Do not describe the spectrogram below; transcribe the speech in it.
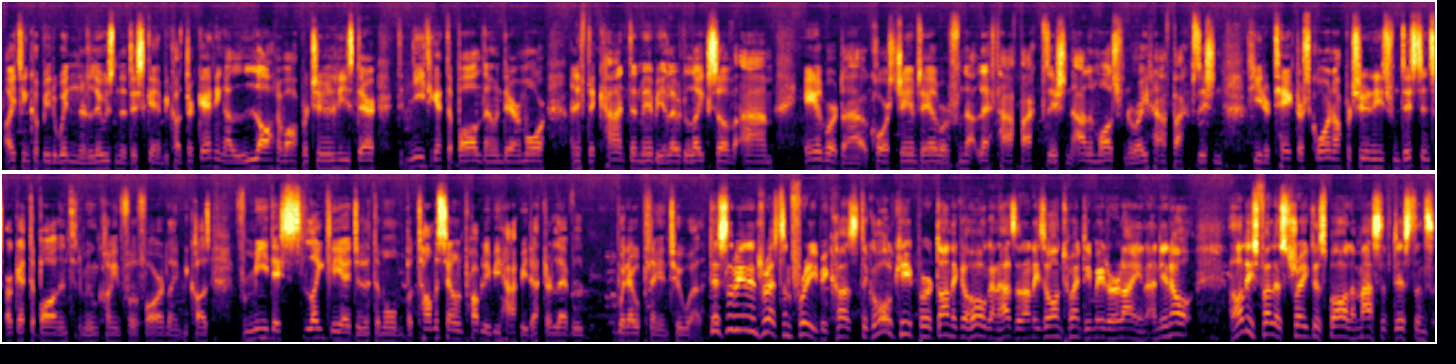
I think could be the winning or losing of this game because they're getting a lot of opportunities there. They need to get the ball down there more, and if they can't, then maybe allow the likes of um, Aylward, uh, of course, James Aylward from that left half back position, Alan Walsh from the right half back position, to either take their scoring opportunities from distance or get the ball into the Mooncoin full forward line. Because for me, they slightly edge it at the moment, but Thomastown will probably be happy that they're level without playing too well. This will be an interesting free because the goalkeeper, Donald Donncha Hogan has it on his own 20 metre line. And you know, all these fellas strike this ball a massive distance.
